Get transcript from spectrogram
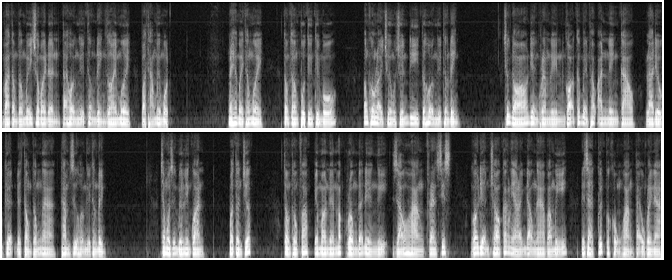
và Tổng thống Mỹ Joe Biden tại hội nghị thượng đỉnh G20 vào tháng 11. Ngày 27 tháng 10, Tổng thống Putin tuyên bố ông không loại trừ một chuyến đi tới hội nghị thượng đỉnh Trước đó, Điện Kremlin gọi các biện pháp an ninh cao là điều kiện để Tổng thống Nga tham dự hội nghị thượng đỉnh. Trong một diễn biến liên quan, vào tuần trước, Tổng thống Pháp Emmanuel Macron đã đề nghị giáo hoàng Francis gọi điện cho các nhà lãnh đạo Nga và Mỹ để giải quyết cuộc khủng hoảng tại Ukraine.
